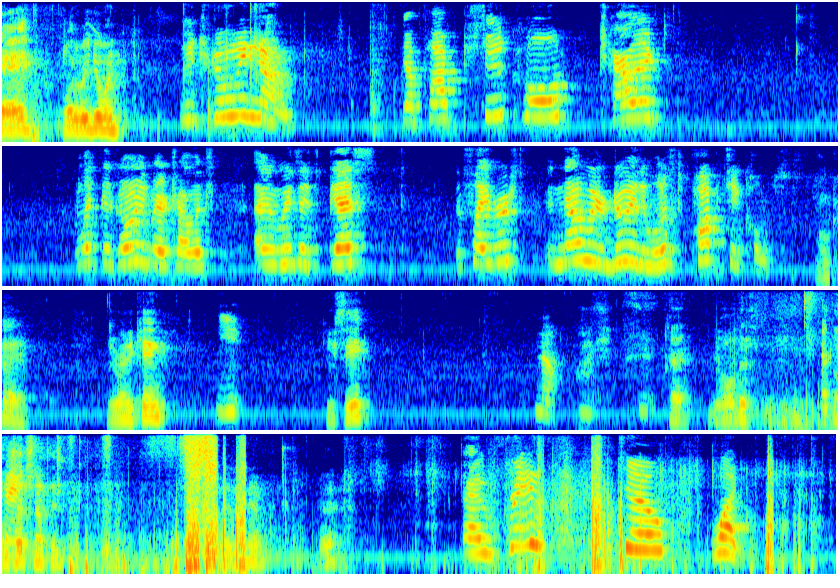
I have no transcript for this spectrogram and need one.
Okay, what are we doing? We're doing um, the popsicle challenge, like a gummy bear challenge, and we just guess the flavors. And now we're doing it with popsicles. Okay. You ready, King? Yeah. You see? No. Okay, you hold this. Okay. Don't touch nothing. Put it in him. Okay? And three, two, one.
